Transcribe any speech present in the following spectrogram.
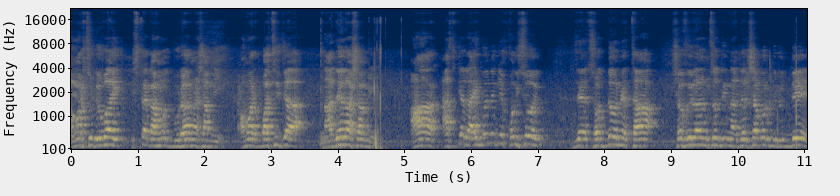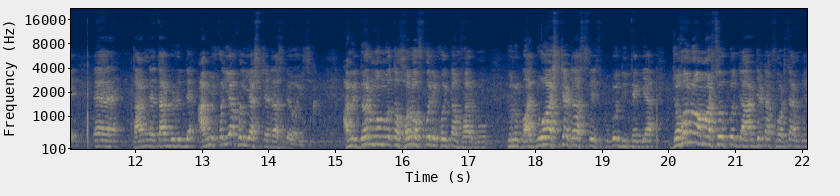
আমার ছোট ভাই ইস্তাক আহমদ বুরহান আসামি, আমার বাচিজা নাদেল আসামি। আর আজকে লাইভে দেখে কইসই যে সদ্য নেতা শফিল আনসদি নাদেল সাহেবের বিরুদ্ধে তার নেতার বিরুদ্ধে আমি কইয়া কইয়া স্ট্যাটাস দেওয়াইছি। আমি ধর্ম মতো হলফ করে কইতাম পারব কোনো বাদুয়া স্ট্যাটাস ফেসবুকে দিতে গিয়া, যখনও আমার চৌকত যার যেটা ফোর্স আমি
